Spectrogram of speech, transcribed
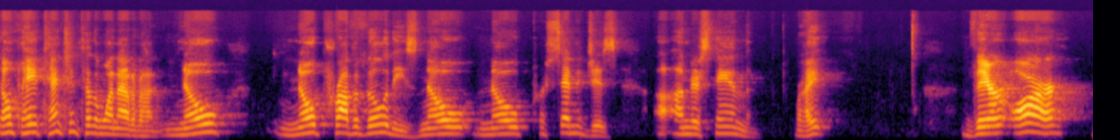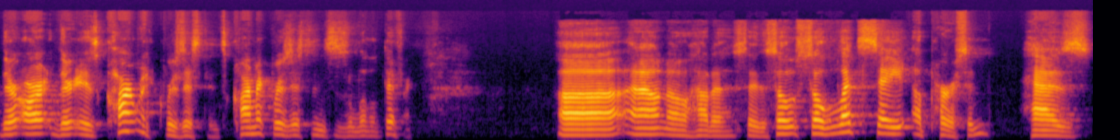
Don't pay attention to the one out of a 100. No, no probabilities, no, no percentages. Uh, understand them, right? There are there are there is karmic resistance. Karmic resistance is a little different. Uh, I don't know how to say this. So so let's say a person has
